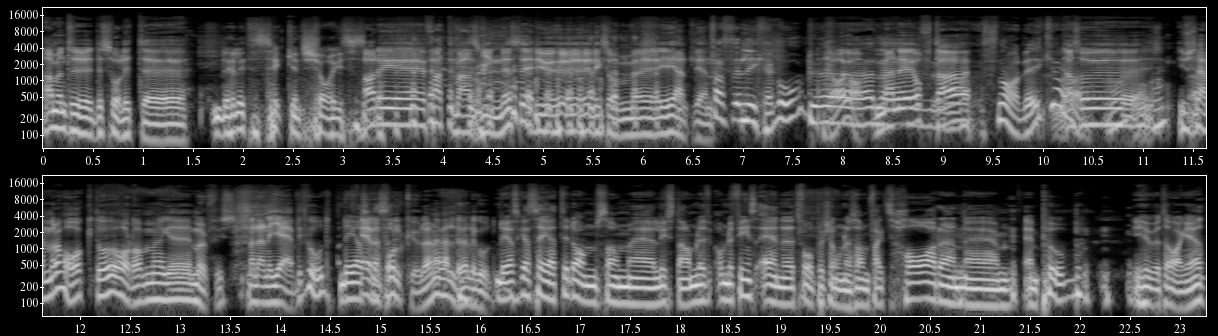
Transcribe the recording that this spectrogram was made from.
Ja men ty- det är så lite... det är lite second choice. Ja det är fattigmans-Guinness är det ju eh, liksom eh, egentligen. Fast lika god. Ja, ja, eller- men det är ofta- Snarlik. Ja. Alltså, eh, ju sämre hak, då har de eh, Murphys. Men den är jävligt god. Det jag ska Även folkölen är väldigt, väldigt god. Det jag ska säga till de som eh, lyssnar, om det, om det finns en eller två personer som faktiskt har en, eh, en pub i huvudtaget.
